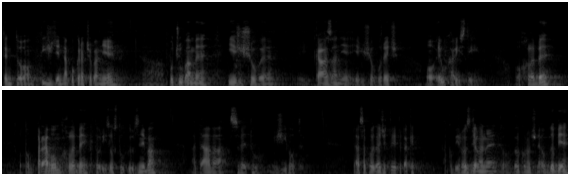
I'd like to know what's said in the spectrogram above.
Tento týždeň na pokračovanie počúvame Ježišové kázanie, Ježišovu reč o Eucharistii, o chlebe, o tom pravom chlebe, ktorý zostúpil z neba a dáva svetu život. Dá sa povedať, že to je to také akoby rozdelené, to veľkonočné obdobie.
